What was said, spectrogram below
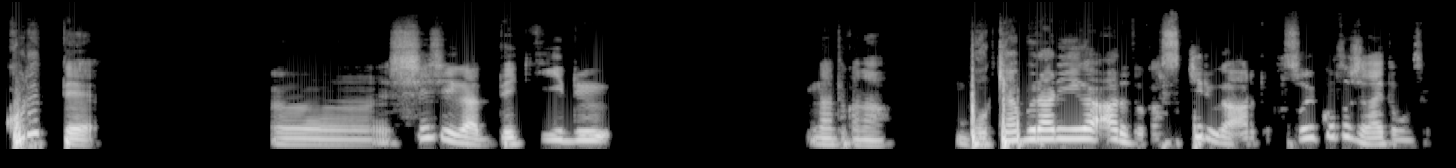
これって、うーん、指示ができる、なんとかな、ボキャブラリーがあるとか、スキルがあるとか、そういうことじゃないと思うんですよ。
